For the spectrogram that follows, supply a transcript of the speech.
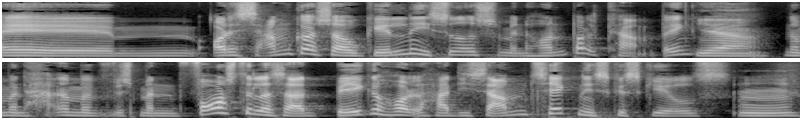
Øhm, og det samme gør sig jo gældende i sådan noget som en håndboldkamp, ikke? Ja. Når man, har, når man, hvis man forestiller sig, at begge hold har de samme tekniske skills, Mm.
